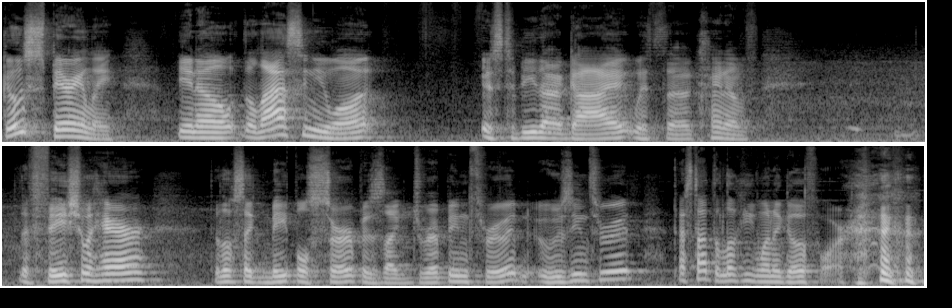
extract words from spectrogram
go sparingly. You know, the last thing you want is to be that guy with the kind of the facial hair that looks like maple syrup is like dripping through it and oozing through it. That's not the look you want to go for.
